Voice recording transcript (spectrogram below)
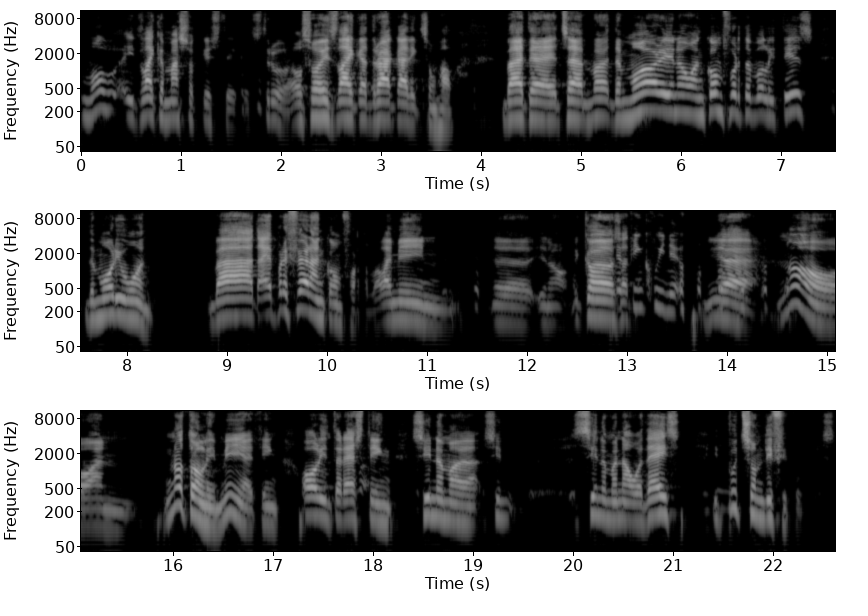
Mol- it's like a masochistic. It's true. Also, it's like a drug addict somehow. But uh, it's uh, the more you know uncomfortable it is, the more you want. But I prefer uncomfortable. I mean, uh, you know, because I think we know. yeah, no, and not only me. I think all interesting cinema, cin- cinema nowadays it puts some difficulties.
